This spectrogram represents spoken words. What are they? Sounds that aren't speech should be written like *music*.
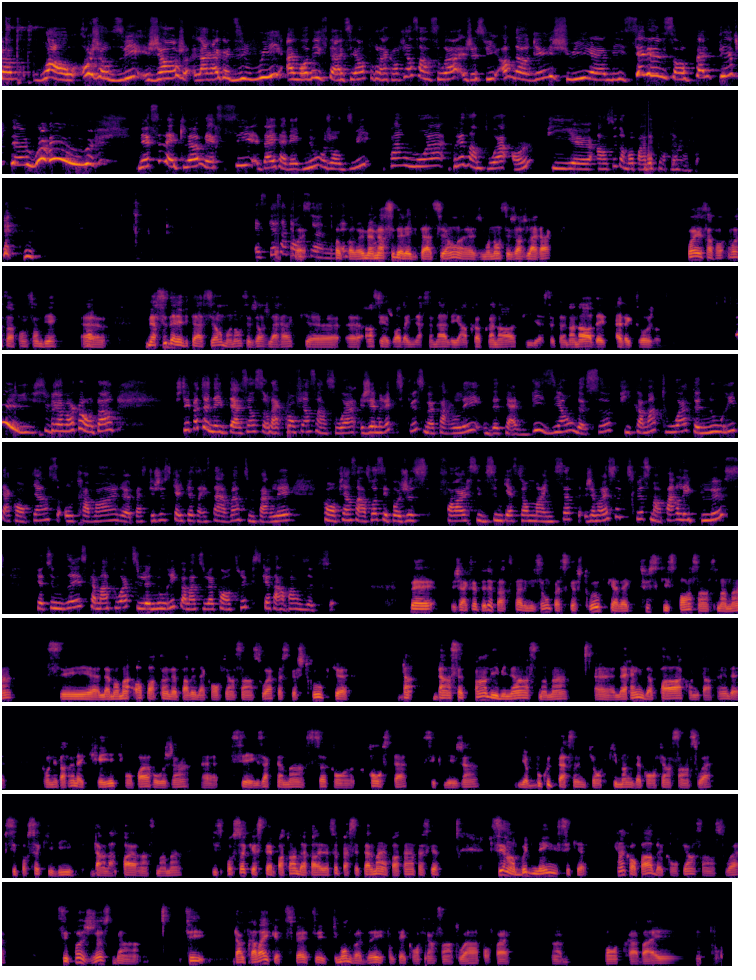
suis comme, wow! Aujourd'hui, Georges Larac a dit oui à mon invitation pour la confiance en soi. Je suis honorée, je suis, euh, mes cellules sont palpites. Wouhou! Merci d'être là, merci d'être avec nous aujourd'hui. Parle-moi, présente-toi un, puis euh, ensuite, on va parler de confiance en soi. *laughs* Est-ce que ça fonctionne? pas de problème. Merci de l'invitation. Euh, mon nom, c'est Georges Larac. Oui, ça, ça fonctionne bien. Euh, merci de l'invitation. Mon nom, c'est Georges Larac, euh, ancien joueur de nationale et entrepreneur. Puis c'est un honneur d'être avec toi aujourd'hui. je suis vraiment contente. Je t'ai fait une invitation sur la confiance en soi. J'aimerais que tu puisses me parler de ta vision de ça, puis comment toi te nourris ta confiance au travers, euh, parce que juste quelques instants avant, tu me parlais confiance en soi, c'est pas juste faire, c'est aussi une question de mindset. J'aimerais ça que tu puisses m'en parler plus, que tu me dises comment toi tu le nourris, comment tu l'as construit, puis ce que tu en penses de tout ça. Bien, j'ai accepté de participer à l'émission parce que je trouve qu'avec tout ce qui se passe en ce moment, c'est euh, le moment opportun de parler de la confiance en soi parce que je trouve que dans, cette pandémie-là, en ce moment, euh, le règne de peur qu'on est en train de qu'on est en train de créer, qui font peur aux gens, euh, c'est exactement ça qu'on constate, c'est que les gens, il y a beaucoup de personnes qui, ont, qui manquent de confiance en soi. C'est pour ça qu'ils vivent dans la peur en ce moment. Puis c'est pour ça que c'est important de parler de ça, parce que c'est tellement important, parce que, tu sais, en bout de ligne, c'est que quand on parle de confiance en soi, c'est pas juste dans, dans le travail que tu fais, tout le monde va dire, il faut que tu aies confiance en toi pour faire un bon travail pour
